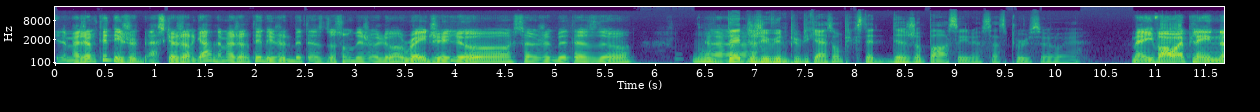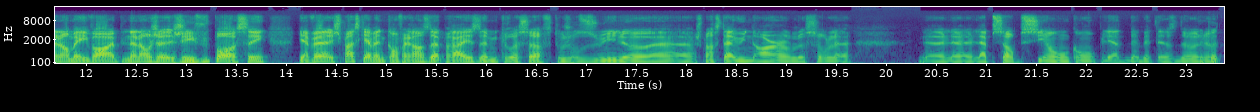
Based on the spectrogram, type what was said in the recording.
La majorité des jeux, à ce que je regarde, la majorité des jeux de Bethesda sont déjà là. Rage est là, c'est un jeu de Bethesda. Ou Euh, peut-être que j'ai vu une publication puis que c'était déjà passé. Là. Ça se peut, ça. ouais. Mais il va y avoir plein. Non, non, mais il va y avoir. Non, non, j'ai vu passer. Il y avait, je pense qu'il y avait une conférence de presse de Microsoft aujourd'hui. Là, euh, je pense que c'était à une heure là, sur le, l'absorption complète de Bethesda. Écoute,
